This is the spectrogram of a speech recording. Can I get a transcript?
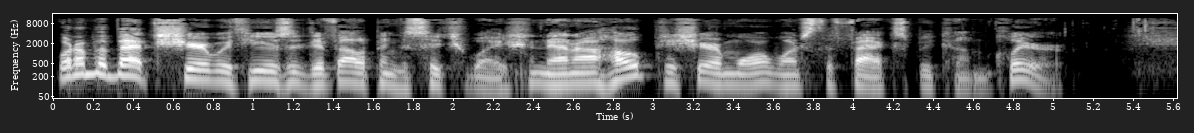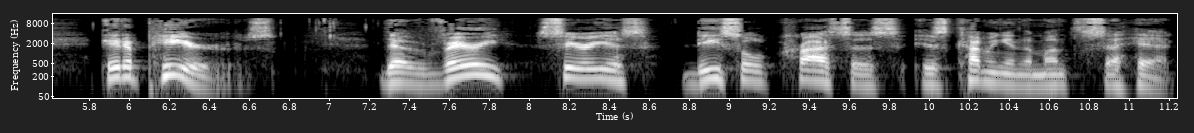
What I'm about to share with you is a developing situation, and I hope to share more once the facts become clear. It appears that a very serious diesel crisis is coming in the months ahead,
